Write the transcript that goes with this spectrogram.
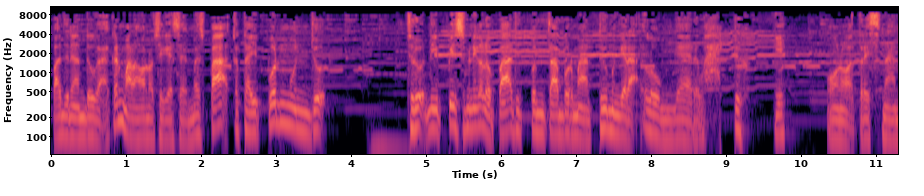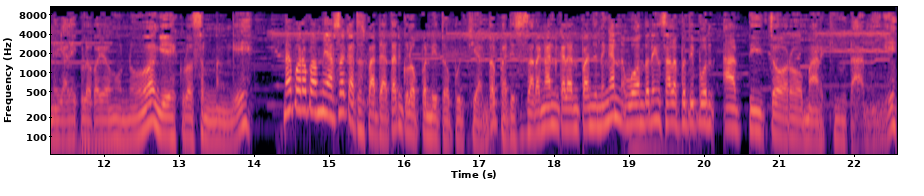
panjenengan ndongaken malah ana sing SMS Pak kedahipun ngunjuk jeruk nipis menika lho Pak dipun campur madu menggerak longgar. Waduh, nggih. Ana tresnane kali kula kaya ngono nggih, kula seneng nggih. Nah para pamirsa kados padatan kula pendito pujianto badhe sesarengan kalian panjenengan wonten ing salebetipun adicara margi utami nggih.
